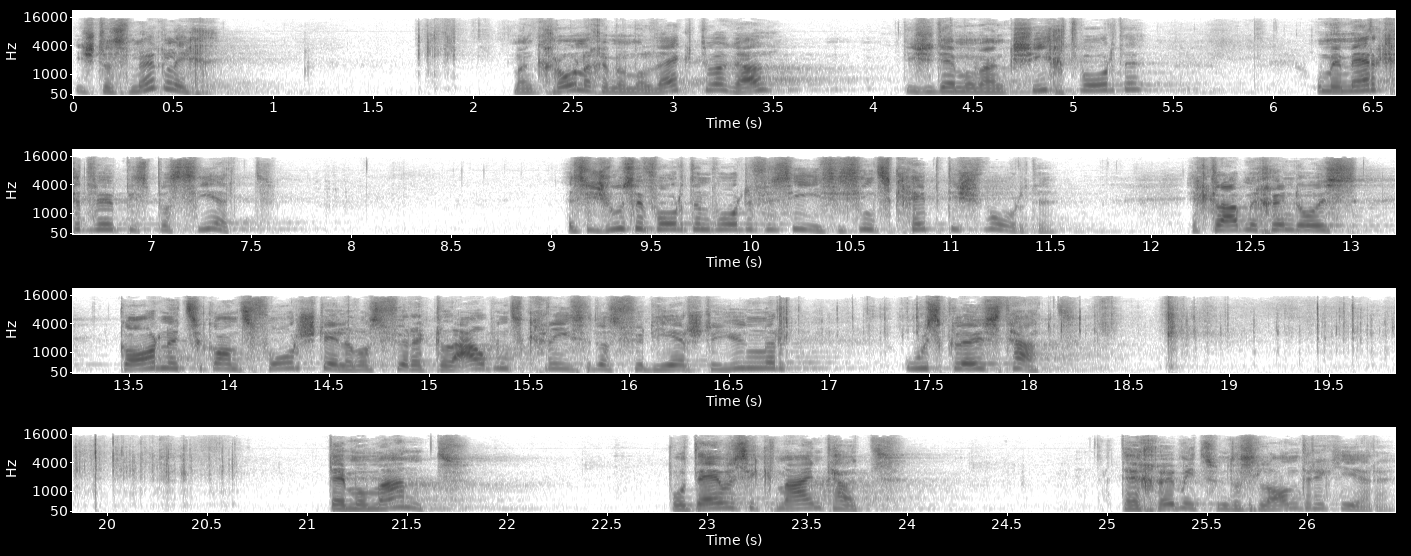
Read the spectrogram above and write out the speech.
Ist das möglich? Meine Krone können wir mal wegtun, gell? Die ist in dem Moment Geschichte geworden. Und wir merken, wie etwas passiert. Es ist herausfordernd worden für sie. Sie sind skeptisch geworden. Ich glaube, wir können uns gar nicht so ganz vorstellen, was für eine Glaubenskrise das für die ersten Jünger ausgelöst hat. Der Moment, wo der, was sie gemeint hat, der kommt, um das Land zu regieren,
